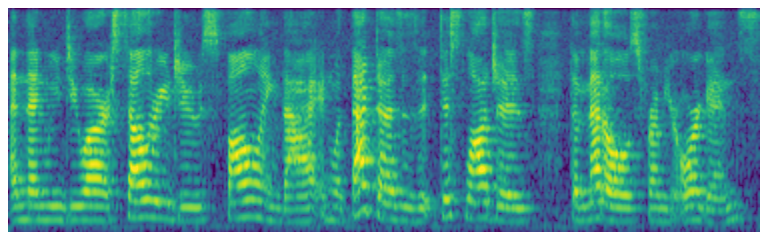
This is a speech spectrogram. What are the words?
And then we do our celery juice following that. And what that does is it dislodges the metals from your organs.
